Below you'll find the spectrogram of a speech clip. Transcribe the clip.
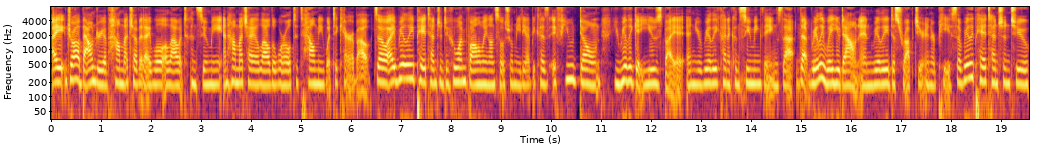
I draw a boundary of how much of it I will allow it to consume me and how much I allow the world to tell me what to care about. So I really pay attention to who I'm following on social media because if you don't, you really get used by it and you're really kind of consuming things that that really weigh you down and really disrupt your inner peace. So really pay attention to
